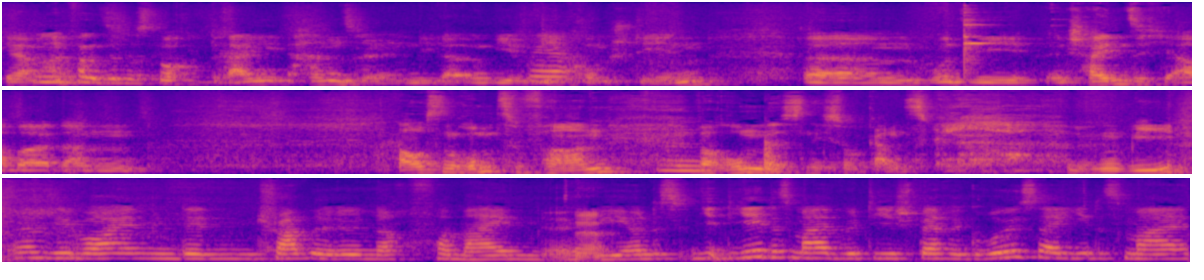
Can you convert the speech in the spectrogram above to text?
Ja, am Anfang sind es noch drei Hanseln, die da irgendwie im Ja. Weg rumstehen. Ähm, und sie entscheiden sich aber dann außen rum zu fahren. Mhm. Warum ist nicht so ganz klar irgendwie. Ja, Sie wollen den Trouble noch vermeiden irgendwie. Ja. Und es, je- jedes Mal wird die Sperre größer, jedes Mal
